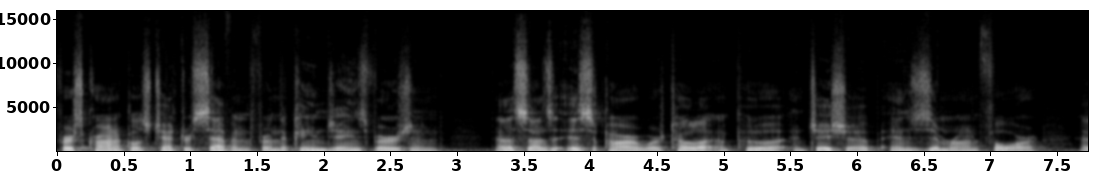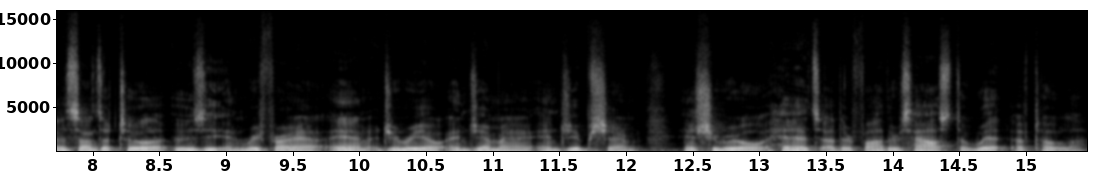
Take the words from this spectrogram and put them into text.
1 Chronicles chapter 7 from the King James Version. Now the sons of Issachar were Tola and Puah and Jashub and Zimron four. And the sons of Tola, Uzzi and Rephaiah and Jeriel and Jahmai and Jibsam and Sheruel, heads of their father's house to wit of Tola.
